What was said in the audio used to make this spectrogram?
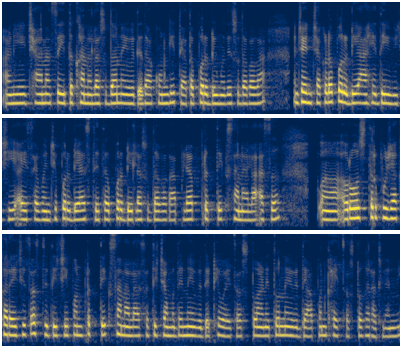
आणि छान असं इथं खानालासुद्धा नैवेद्य दाखवून घेते. आता परडीमध्ये सुद्धा बघा ज्यांच्याकडं परडी आहे देवीची आईसाहेबांची परडी असते तर परडीलासुद्धा बघा आपल्या प्रत्येक सणाला असं रोज तर पूजा करायचीच असते तिची पण प्रत्येक सणाला असं तिच्यामध्ये नैवेद्य ठेवायचा असतो. आणि तो नैवेद्य आपण खायचा असतो घरातल्यांनी.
